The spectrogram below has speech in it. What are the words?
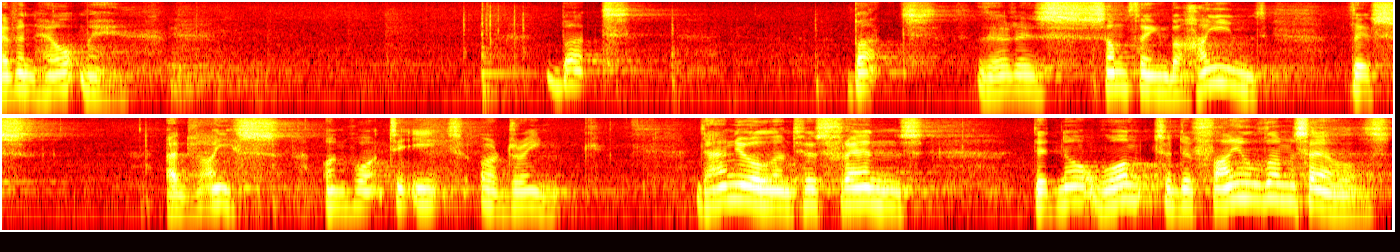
Heaven help me. But, but there is something behind this advice on what to eat or drink. Daniel and his friends did not want to defile themselves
